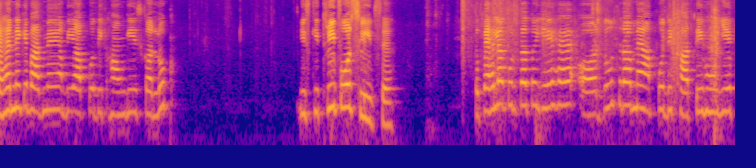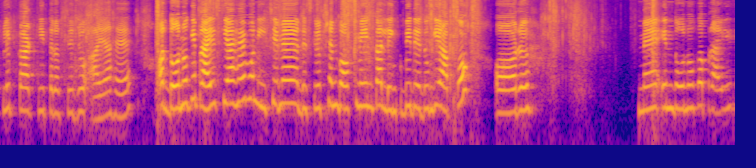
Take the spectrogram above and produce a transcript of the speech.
पहनने के बाद में अभी आपको दिखाऊँगी इसका लुक इसकी थ्री फोर स्लीव्स है। तो पहला कुर्ता तो ये है और दूसरा मैं आपको दिखाती हूँ ये फ्लिपकार्ट की तरफ़ से जो आया है। और दोनों के प्राइस क्या है वो नीचे मैं डिस्क्रिप्शन बॉक्स में इनका लिंक भी दे दूँगी आपको। और मैं इन दोनों का प्राइस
